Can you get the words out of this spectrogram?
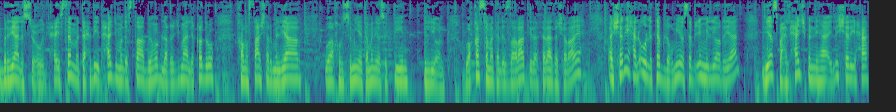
بالريال السعودي حيث تم تحديد حجم الإصدار بمبلغ إجمالي قدره 15 مليار و568 مليون. وقسمت الإصدارات إلى ثلاثة شرائح. الشريحة الأولى تبلغ 170 مليون ريال ليصبح الحجم النهائي للشريحة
